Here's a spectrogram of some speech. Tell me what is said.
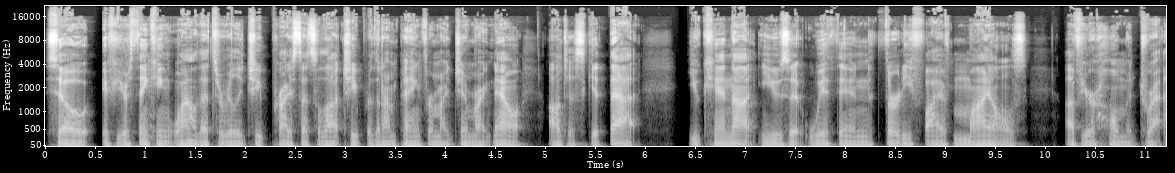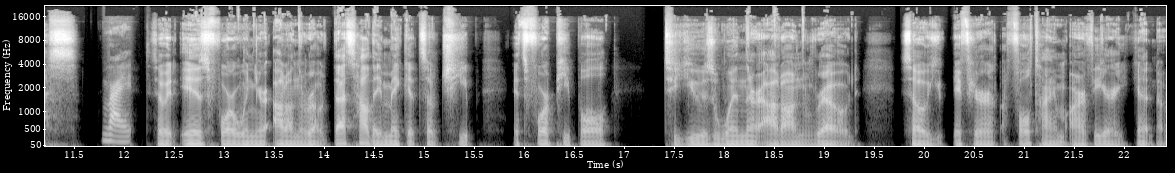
So if you're thinking, wow, that's a really cheap price, that's a lot cheaper than I'm paying for my gym right now, I'll just get that. You cannot use it within 35 miles of your home address. Right. So it is for when you're out on the road. That's how they make it so cheap. It's for people to use when they're out on the road. So you, if you're a full time RVer, you get a,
